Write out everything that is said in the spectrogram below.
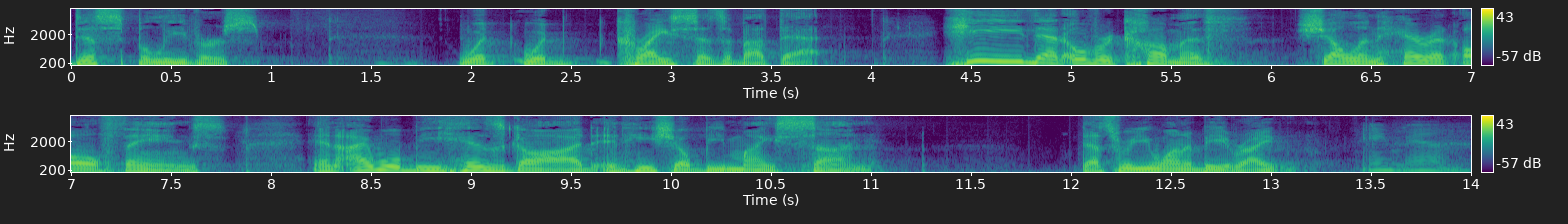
disbelievers, what, what Christ says about that. He that overcometh shall inherit all things, and I will be his God, and he shall be my son. That's where you want to be, right? Amen.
